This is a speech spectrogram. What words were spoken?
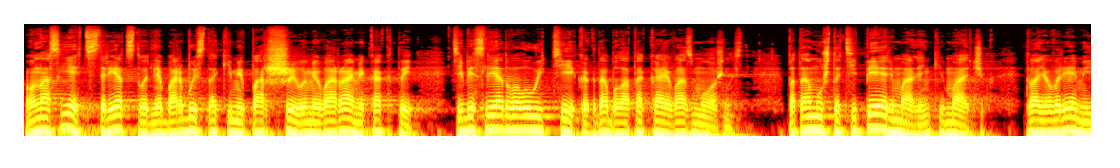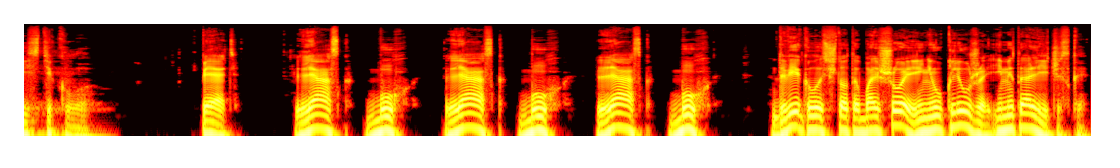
«У нас есть средства для борьбы с такими паршивыми ворами, как ты. Тебе следовало уйти, когда была такая возможность. Потому что теперь, маленький мальчик, твое время истекло». Пять. Ляск, бух, ляск, бух, ляск, бух. Двигалось что-то большое и неуклюжее, и металлическое.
